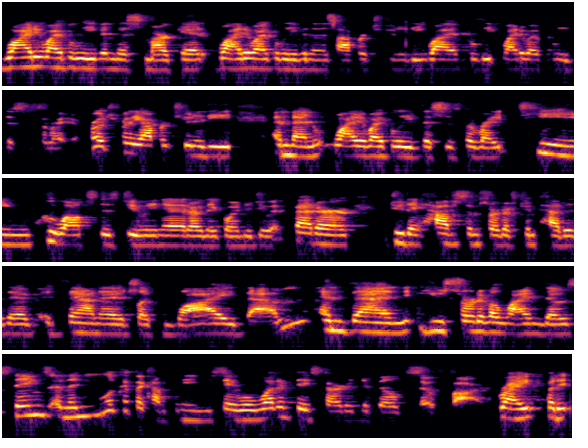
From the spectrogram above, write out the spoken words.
why do i believe in this market? Why do i believe in this opportunity? Why I believe why do i believe this is the right approach for the opportunity? And then why do i believe this is the right team? Who else is doing it? Are they going to do it better do they have some sort of competitive advantage like why them? And then you sort of align those things and then you look at the company and you say well what have they started to build so far? Right? But it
